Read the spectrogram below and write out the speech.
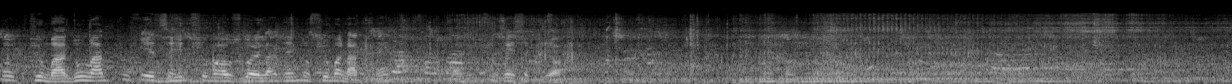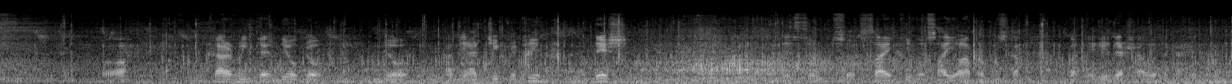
Vou filmar de um lado, porque se a gente filmar os dois lados, a gente não filma nada, né? Então, gente fazer isso aqui, ó. Ó, o cara não entendeu meu, meu, a minha dica aqui, deixa. Descer, o senhor sai aqui, vou sair lá para buscar a bateria e deixar a outra carregada.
